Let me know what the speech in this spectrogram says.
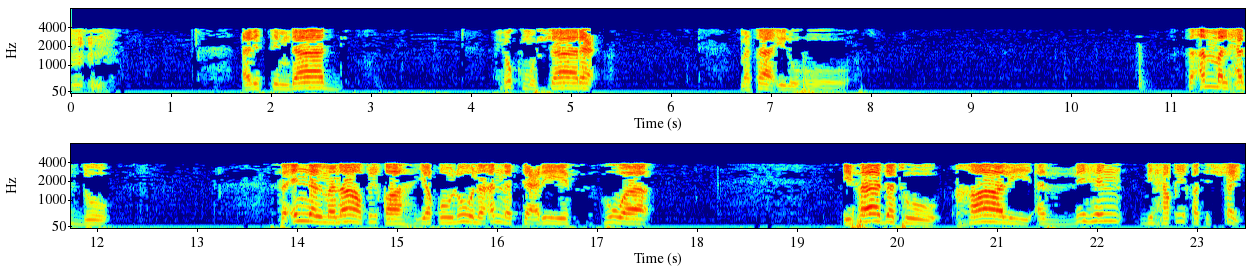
الاستمداد حكم الشارع مسائله. فأما الحد فإن المناطق يقولون أن التعريف هو إفادة خالي الذهن بحقيقة الشيء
